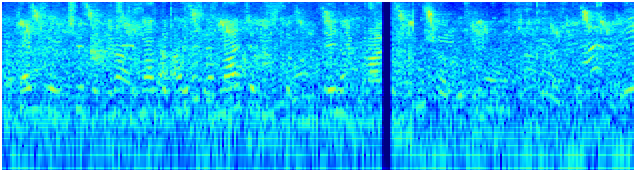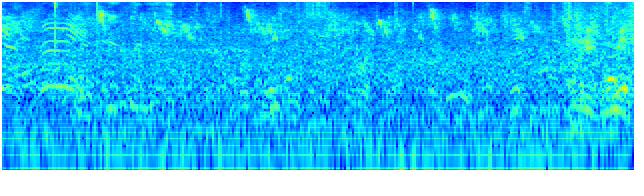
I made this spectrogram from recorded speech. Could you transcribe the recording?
А также учитывать, что надо быть сознательным в соблюдении правил. Смотри, момент.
